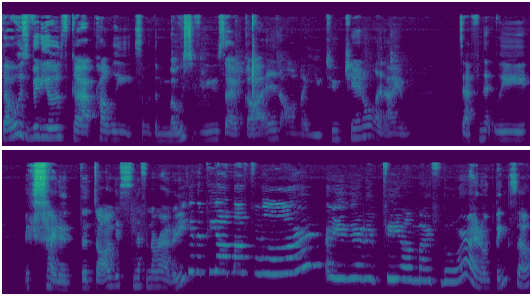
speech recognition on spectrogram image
those videos got probably some of the most views I've gotten on my YouTube channel, and I am definitely excited. The dog is sniffing around. Are you gonna pee on my floor? Are you gonna pee on my floor? I don't think so.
